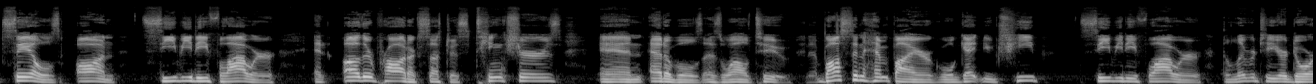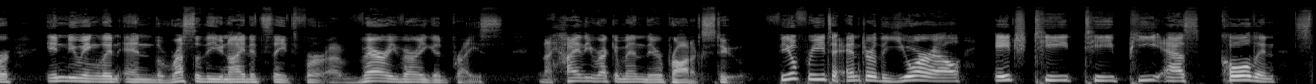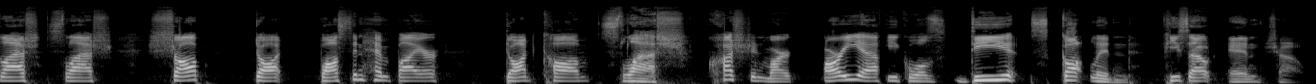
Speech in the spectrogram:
sales on CBD flower and other products such as tinctures and edibles as well too. Boston Hempire will get you cheap CBD flower delivered to your door in New England and the rest of the United States for a very, very good price. And I highly recommend their products too. Feel free to enter the URL https colon slash slash shop dot bostonhempire.com slash question mark ref equals d scotland peace out and ciao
